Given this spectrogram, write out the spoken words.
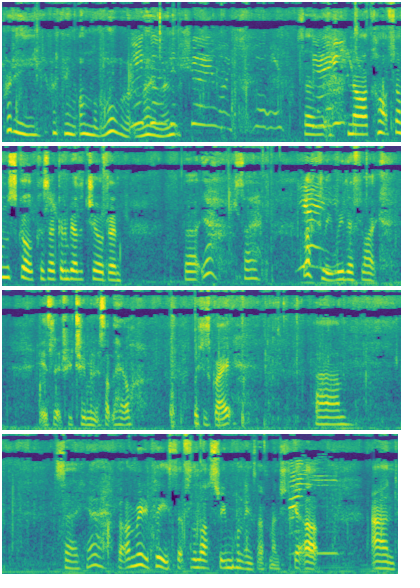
pretty fucking on the wall at the moment. to show you my school. So no, I can't film the school because there are going to be other children. But yeah, so luckily we live like it's literally two minutes up the hill, which is great. Um, so yeah, but I'm really pleased that for the last three mornings I've managed to get up and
